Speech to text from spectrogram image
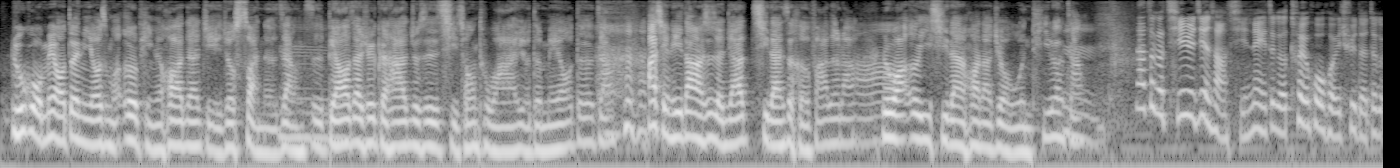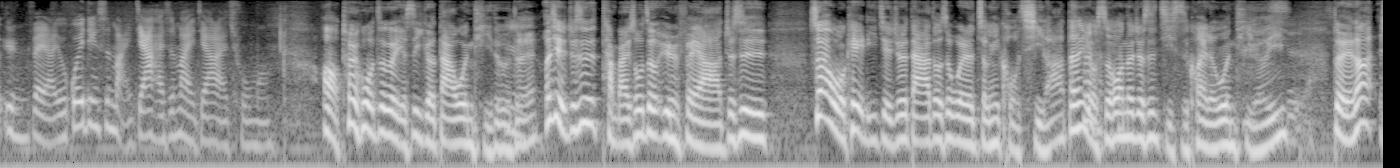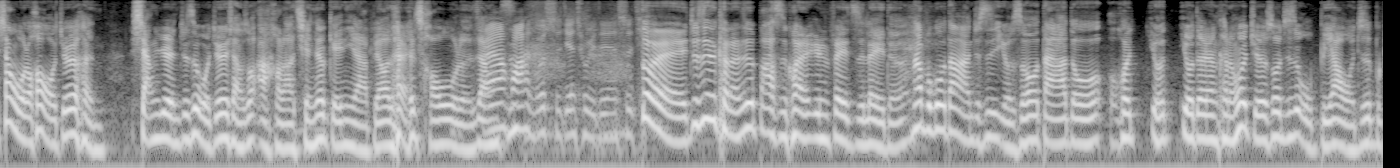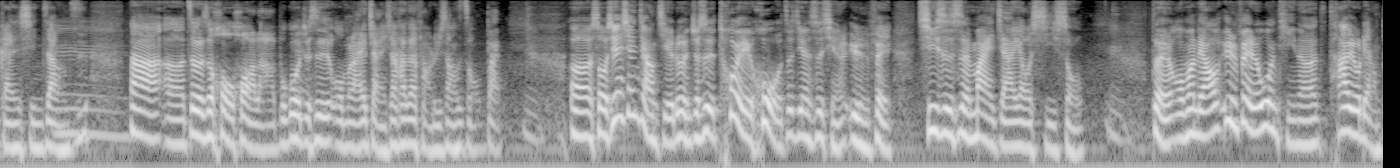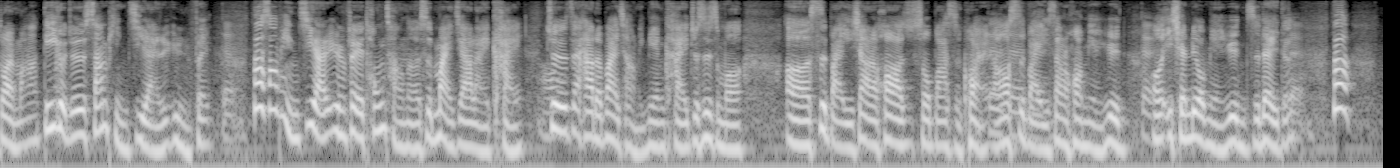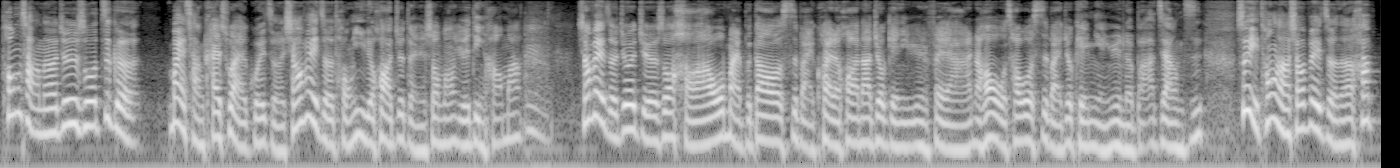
如果没有对你有什么恶评的话，那也就算了这样子，嗯，不要再去跟他就是起冲突啊，有的没有的这样。他 前提当然是人家契单是合法的啦，哦，如果恶意契单的话，那就有问题了这样。嗯那这个七日鉴赏期内，这个退货回去的这个运费啊，有规定是买家还是卖家来出吗？哦，退货这个也是一个大问题，对不对？嗯、而且就是坦白说，这个运费啊，就是虽然我可以理解，就是大家都是为了争一口气啦，但是有时候那就是几十块的问题而已。啊、对，那像我的话，我就会很。相愿就是，我就会想说啊，好了，钱就给你啊，不要再来吵我了，这样子。要花很多时间处理这件事情。对，就是可能是八十块的运费之类的。那不过当然就是有时候大家都会有，有的人可能会觉得说，就是我不要，我就是不甘心这样子。嗯、那呃，这个是后话啦。不过就是我们来讲一下，他在法律上是怎么办。嗯、呃，首先先讲结论，就是退货这件事情的运费其实是卖家要吸收。嗯。对，我们聊运费的问题呢，它有两段嘛。第一个就是商品寄来的运费，对，那商品寄来的运费通常呢是卖家来开，就是在他的卖场里面开，就是什么呃四百以下的话收八十块，然后四百以上的话免运，哦一千六免运之类的。那通常呢就是说这个卖场开出来的规则，消费者同意的话，就等于双方约定好吗？嗯。消费者就会觉得说，好啊，我买不到四百块的话，那就给你运费啊，然后我超过四百就可以免运了吧，这样子。所以通常消费者呢，他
